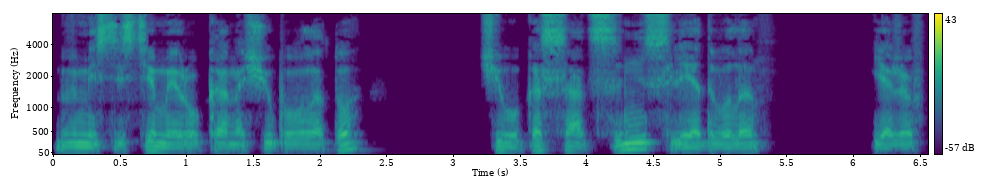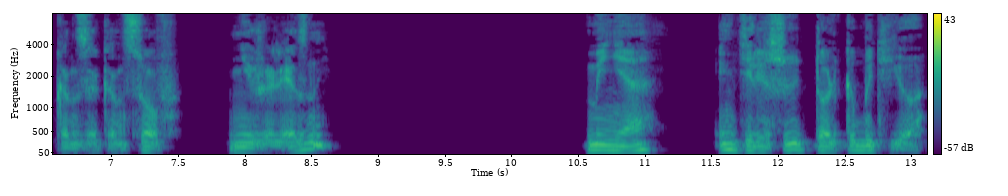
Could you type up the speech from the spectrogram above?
Вместе с тем и рука нащупывала то, чего касаться не следовало. Я же, в конце концов, не железный. Меня интересует только бытье.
